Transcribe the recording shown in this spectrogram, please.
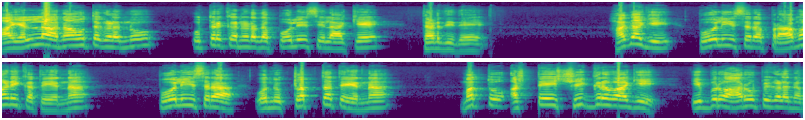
ಆ ಎಲ್ಲ ಅನಾಹುತಗಳನ್ನು ಉತ್ತರ ಕನ್ನಡದ ಪೊಲೀಸ್ ಇಲಾಖೆ ತಡೆದಿದೆ. ಹಾಗಾಗಿ ಪೊಲೀಸರ ಪ್ರಾಮಾಣಿಕತೆಯನ್ನು ಪೊಲೀಸರ ಒಂದು ಕ್ಲಪ್ತತೆಯನ್ನು ಮತ್ತು ಅಷ್ಟೇ ಶೀಘ್ರವಾಗಿ ಇಬ್ಬರು ಆರೋಪಿಗಳನ್ನು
